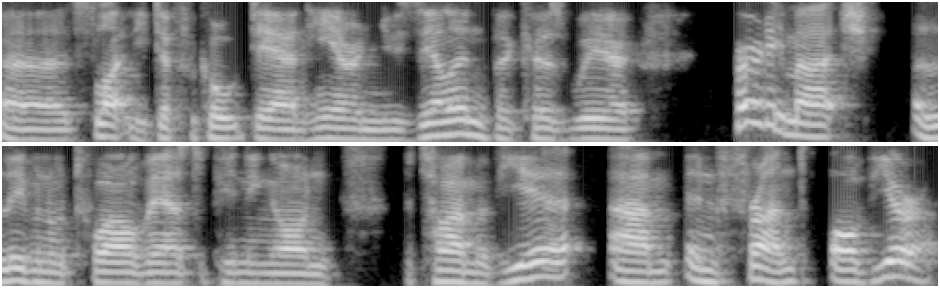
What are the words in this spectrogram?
uh, slightly difficult down here in New Zealand because we're pretty much 11 or 12 hours, depending on the time of year, um, in front of Europe.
